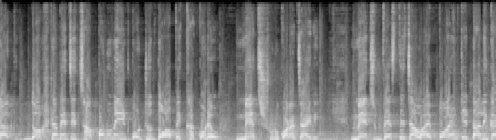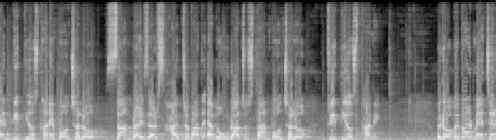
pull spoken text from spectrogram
রাত দশটা বেজে ছাপ্পান্ন মিনিট পর্যন্ত অপেক্ষা করেও ম্যাচ শুরু করা যায়নি। ম্যাচ ভেস্তে যাওয়ায় পয়েন্টের তালিকায় দ্বিতীয় স্থানে পৌঁছালো সানরাইজার্স হায়দ্রাবাদ এবং রাজস্থান পৌঁছালো তৃতীয় স্থানে। রবিবার ম্যাচের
